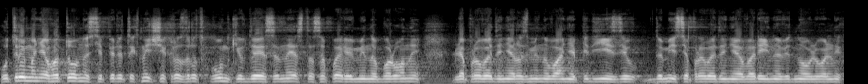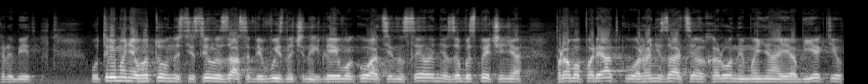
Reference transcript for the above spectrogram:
утримання готовності піротехнічних розрахунків ДСНС та саперів Міноборони для проведення розмінування під'їздів до місця проведення аварійно-відновлювальних робіт, утримання в готовності сили засобів, визначених для евакуації населення, забезпечення правопорядку, організація охорони майна і об'єктів,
